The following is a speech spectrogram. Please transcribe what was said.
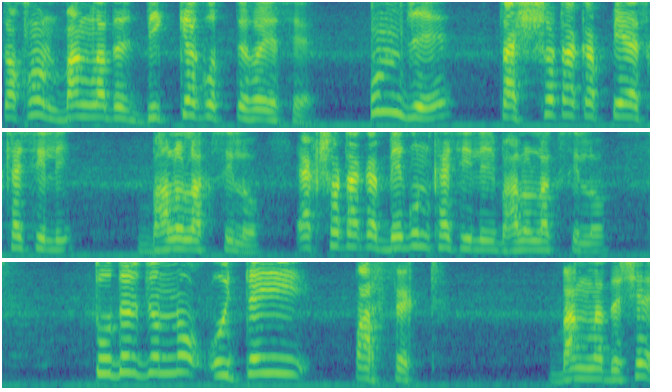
তখন বাংলাদেশ ভিক্ষা করতে হয়েছে। কোন যে চারশো টাকা পেঁয়াজ খাইছিলি, ভালো লাগছিল। একশো টাকা বেগুন খাইছিলি, ভালো লাগছিল। তোদের জন্য ওইটাই পারফেক্ট বাংলাদেশে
